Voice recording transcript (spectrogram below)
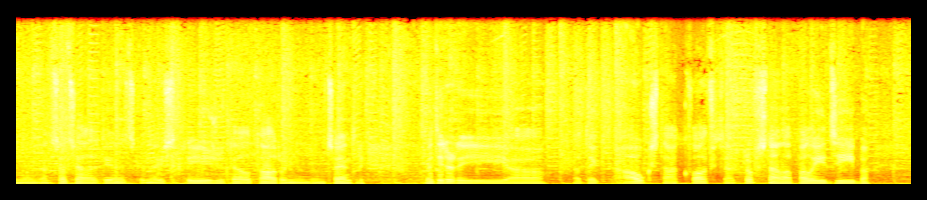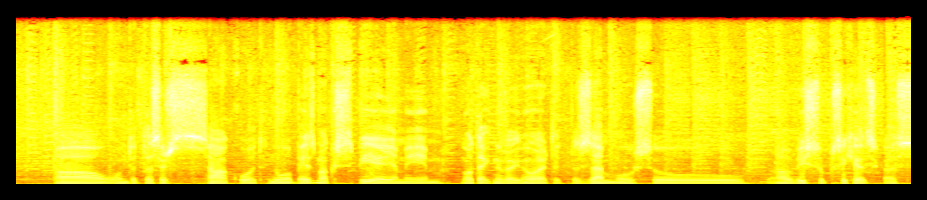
un, un gan sociālais dienas, gan arī skrīžu, tālruņu un, un centri. Bet ir arī teikt, augstāk kvalificēta profesionālā palīdzība, uh, Uh, tas ir sākot no bezmaksas pieejamiem. Noteikti nevajag novērtēt par zemu mūsu uh, visu psihiatriskās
